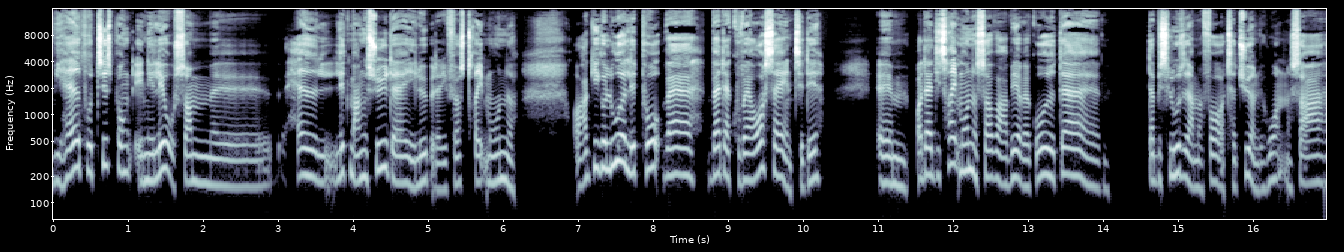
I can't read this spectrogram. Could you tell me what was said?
Vi havde på et tidspunkt en elev, som øh, havde lidt mange sygedage i løbet af de første tre måneder. Og jeg gik og lurede lidt på, hvad, hvad der kunne være årsagen til det. Øhm, og da de tre måneder så var ved at være gået, der, der besluttede jeg mig for at tage tyren ved hornen, og så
